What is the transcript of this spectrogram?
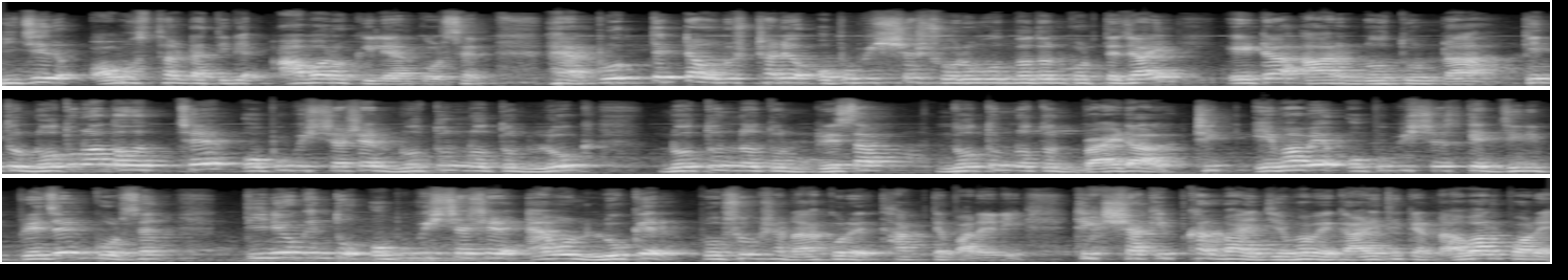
নিজের অবস্থানটা তিনি আবারও ক্লিয়ার করছেন। হ্যাঁ প্রত্যেকটা অনুষ্ঠানে অপবিশ্বাস শোরুম উদ্বোধন করতে যায়, এটা আর নতুন না। কিন্তু নতুনতা হচ্ছে অপবিশ্বাসের নতুন নতুন লুক নতুন নতুন ড্রেস আপ নতুন নতুন ব্রাইডাল ঠিক এভাবে অপবিশ্বাসকে যিনি প্রেজেন্ট করছেন তিনিও কিন্তু অপবিশ্বাসের এমন লুকের প্রশংসা না করে থাকতে পারেনি। ঠিক শাকিব খান ভাই যেভাবে গাড়ি থেকে নামার পরে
